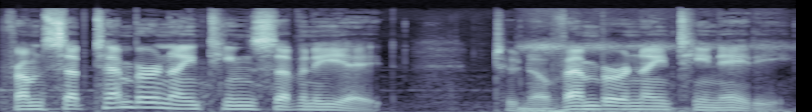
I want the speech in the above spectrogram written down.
From September 1978 to November 1980,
